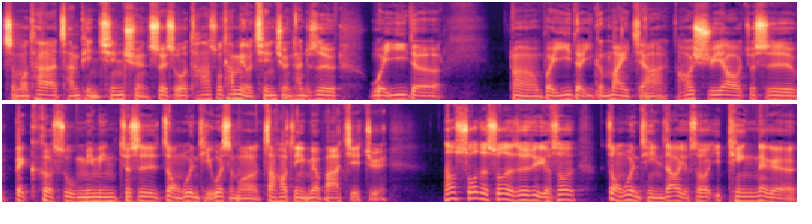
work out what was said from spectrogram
什么他的产品侵权，所以说他说他没有侵权，他就是唯一的呃唯一的一个卖家，然后需要就是被客诉，明明就是这种问题，为什么账号经理没有办法解决？然后说着说着，就是有时候这种问题，你知道，有时候一听那个，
